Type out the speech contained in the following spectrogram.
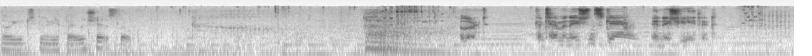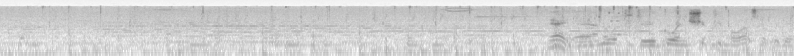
No, you're just gonna be a pile of shit still. Alert. Contamination scan initiated. Yeah, yeah, I know what to do. Go and shoot people. That's what we do.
